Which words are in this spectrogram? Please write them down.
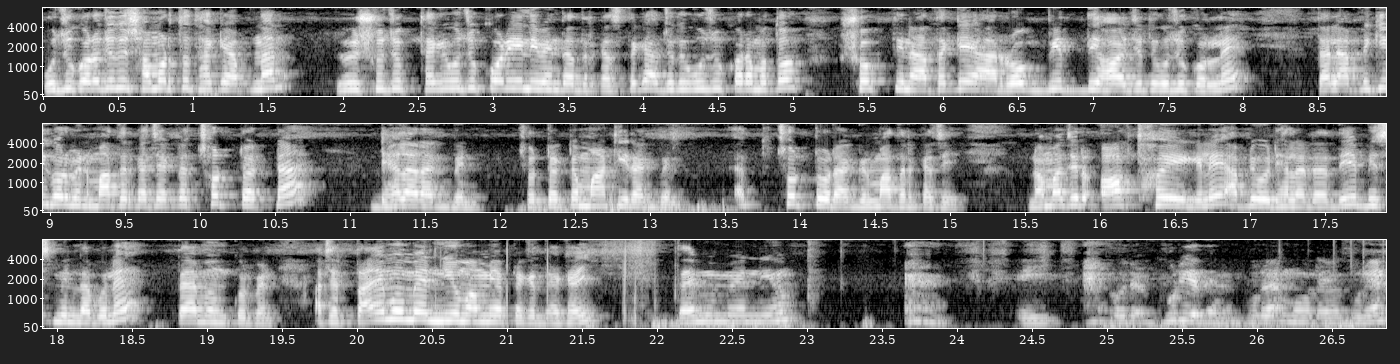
উজু করার যদি সামর্থ্য থাকে আপনার যদি সুযোগ থাকে উজু করিয়ে নেবেন তাদের কাছ থেকে। আর যদি উজু করার মতো শক্তি না থাকে আর রোগ বৃদ্ধি হয় যদি উজু করলে তাহলে আপনি কি করবেন? মাথার কাছে একটা ছোট্ট একটা ঢেলা রাখবেন। ছোট্ট একটা মাটি রাখবেন। ছোট্ট রাখবেন মাথার কাছে। নামাজের অর্থ হয়ে গেলে আপনি ওই ঢেলাটা দিয়ে বিসমিল্লা বলে তায়ামুম করবেন। আচ্ছা তায়ামুমের নিয়ম আমি আপনাকে দেখাই। তায়ামুমের নিয়ম এই ওটা ঘুরিয়ে দেন ঘুরেন মোবাইলে ঘুরেন।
